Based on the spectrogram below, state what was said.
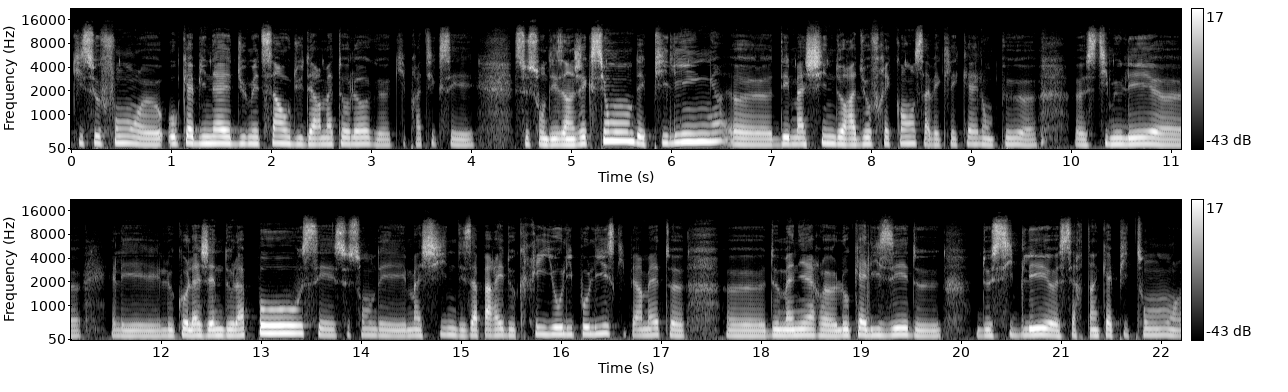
qui se font au cabinet du médecin ou du dermatologue qui pratique ces. Ce sont des injections, des peelings, des machines de radiofréquence avec lesquelles on peut stimuler le collagène de la peau. Ce sont des machines, des appareils de cryolipolyse qui permettent de manière localisée de, de cibler certains capitons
